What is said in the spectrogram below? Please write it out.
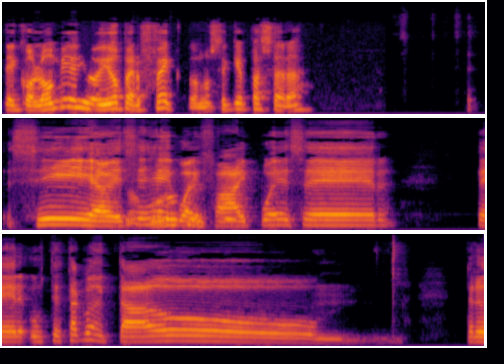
de Colombia y lo oído perfecto, no sé qué pasará. sí, a veces el que sí. Wi-Fi puede ser, pero usted está conectado, pero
